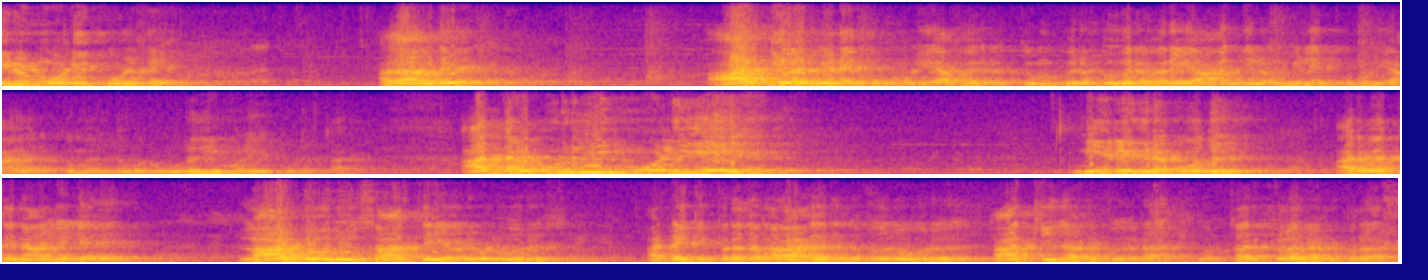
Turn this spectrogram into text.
இருமொழி கொள்கை. அதாவது ஆங்கிலம் இணைப்பு மொழியாக இருக்கும் விரும்புகிற வரை ஆங்கிலம் இணைப்பு மொழியாக இருக்கும் என்று ஒரு உறுதிமொழியை கொடுத்தார். அந்த உறுதிமொழியை மீறுகிற போது அறுபத்தி நாலிலே லால் பகதூர் சாஸ்திரி அவர்கள் ஒரு அன்றைக்கு பிரதமராக இருந்தபோது ஒரு தாக்கீது அனுப்புகிறார் ஒரு சர்க்குலர் அனுப்புகிறார்.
